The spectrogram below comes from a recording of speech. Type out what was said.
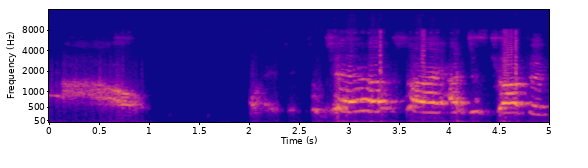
Ow. Jeremy, I'm sorry. I just dropped it.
